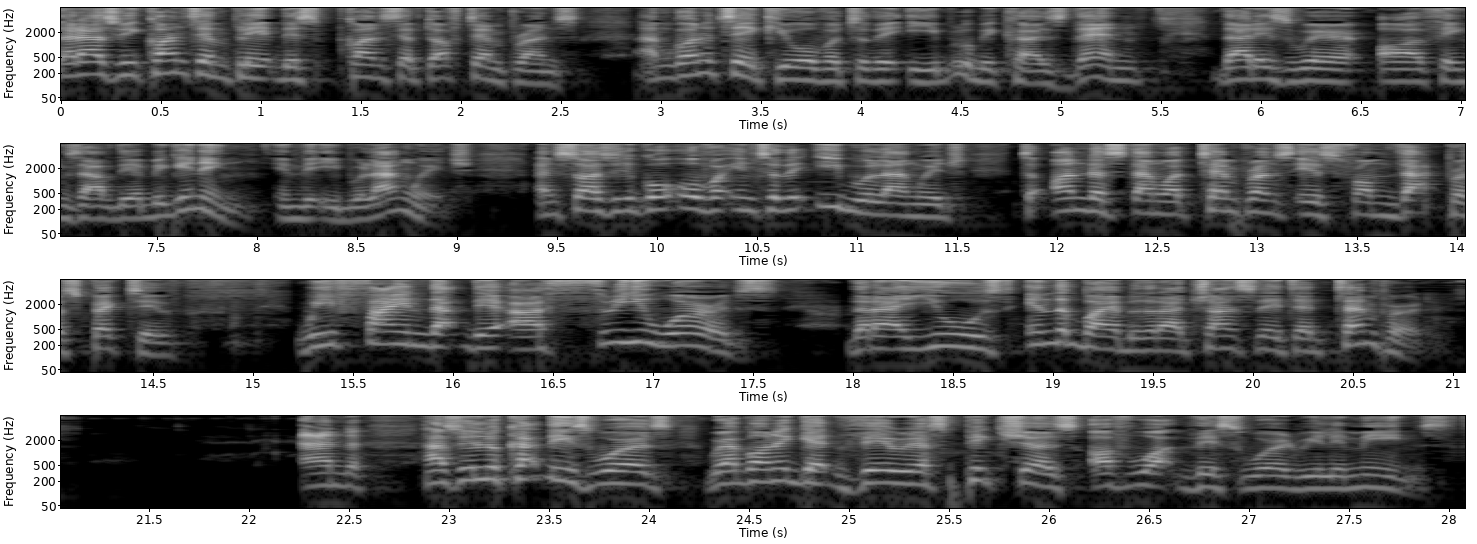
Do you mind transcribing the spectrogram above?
that as we contemplate this concept of temperance, I'm going to take you over to the Hebrew because then that is where all things have their beginning in the Hebrew language. And so as we go over into the Hebrew language to understand what temperance is from that perspective, we find that there are three words that are used in the Bible that are translated tempered. And as we look at these words, we're going to get various pictures of what this word really means.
